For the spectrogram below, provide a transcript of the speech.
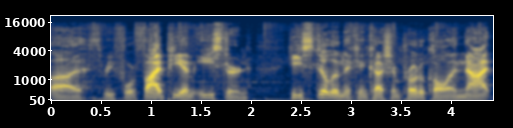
uh, 3, 4, 5 p.m. Eastern. He's still in the concussion protocol and not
